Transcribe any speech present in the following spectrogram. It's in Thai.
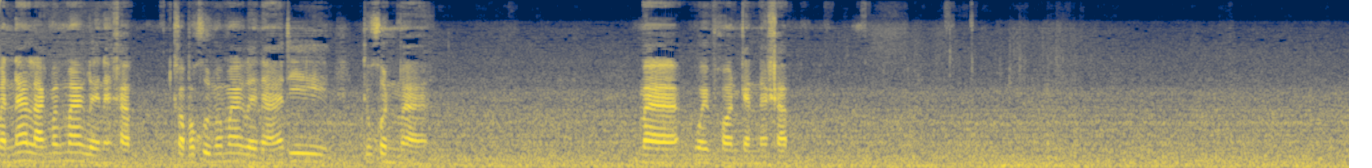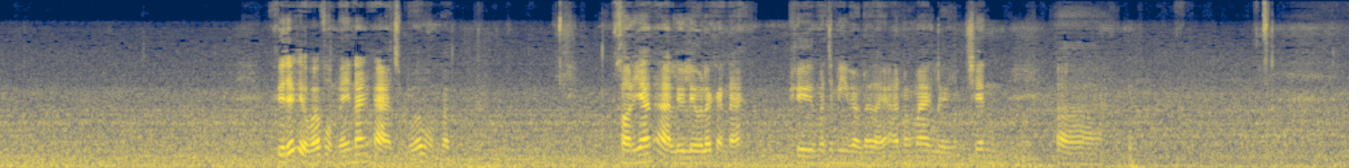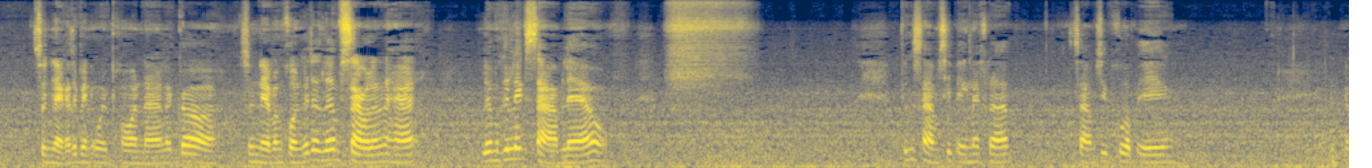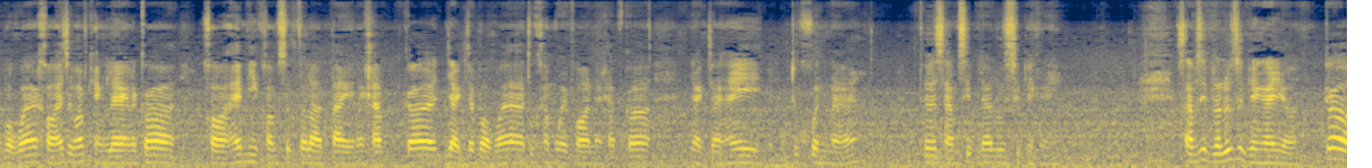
มันน่ารักมาก ๆ เลยนะครับ ขอบพระคุณมาก ๆ เลยนะ ที่ทุกคนมา มาอวยพรกันนะครับ คือถ้าเกิดว่าผมได้นั่งอ่านสมมติว่าผมแบบขออนุญาตอ่านเร็วๆแล้วกันนะ คือมันจะมีแบบหลายๆอันมาก ๆ เลย อย่างเช่นอ ส่วนใหญ่ก็จะเป็นอวยพรนะ แล้วก็ส่วนใหญ่บางคนก็จะเริ่มแซวแล้วนะฮะ เริ่มขึ้นเลขสามแล้วเพิ่งสามสิบเองนะครับสามสิบขวบเองจะบอกว่าขอให้สุขภาพแข็งแรงแล้วก็ขอให้มีความสุขตลอดไปนะครับ ก็อยากจะบอกว่าทุกคำอวยพรนะครับ ก็อยากจะให้ทุกคนนะ เธอสามสิบแล้วรู้สึกยังไงสามสิบแล้วรู้สึกยังไงเหรอ ก็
